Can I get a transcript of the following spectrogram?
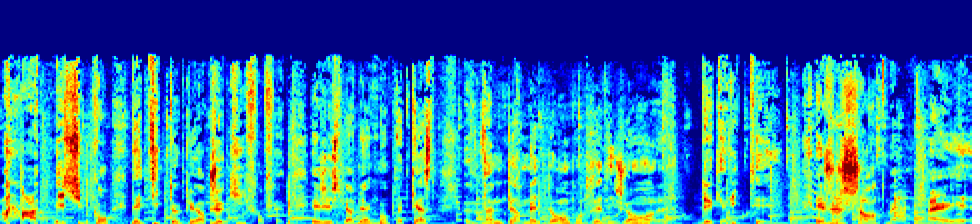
Ah, je suis con. Des TikTokers. Je kiffe en fait. Et j'espère bien que mon podcast euh, va me permettre de rencontrer des gens euh, de qualité. Et je chante même. Ouais,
